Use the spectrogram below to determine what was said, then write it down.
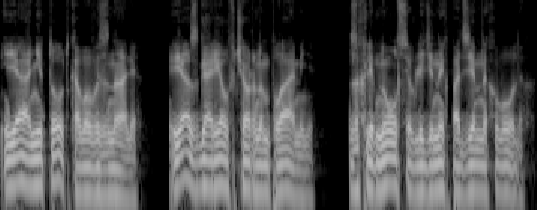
Я не тот, кого вы знали. Я сгорел в черном пламени, захлебнулся в ледяных подземных водах.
